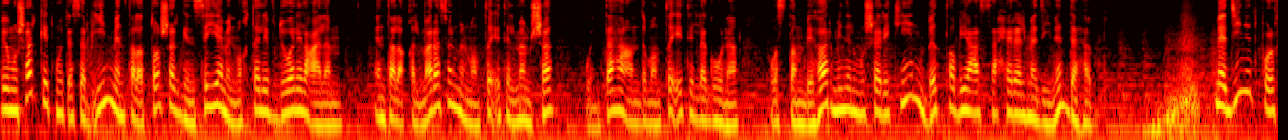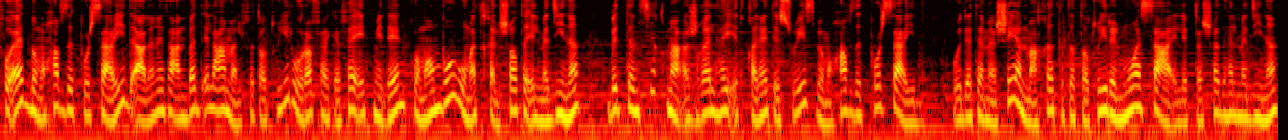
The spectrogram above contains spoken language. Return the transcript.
بمشاركة متسابقين من 13 جنسية من مختلف دول العالم. انطلق الماراثون من منطقة الممشى وانتهى عند منطقة اللاجونة وسط انبهار من المشاركين بالطبيعة الساحرة لمدينة دهب. مدينة بورفؤاد بمحافظة بورسعيد أعلنت عن بدء العمل في تطوير ورفع كفاءة ميدان كومامبو ومدخل شاطئ المدينة بالتنسيق مع أشغال هيئة قناة السويس بمحافظة بورسعيد وده تماشيا مع خطة التطوير الموسعة اللي بتشهدها المدينة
